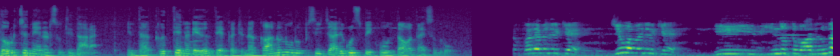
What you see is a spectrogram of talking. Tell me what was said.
ದೌರ್ಜನ್ಯ ನಡೆಸುತ್ತಿದ್ದಾರೆ. ಇಂತಹ ಕೃತ್ಯ ನಡೆಯದಂತೆ ಕಠಿಣ ಕಾನೂನು ರೂಪಿಸಿ ಜಾರಿಗೊಳಿಸಬೇಕು ಅಂತ ಒತ್ತಾಯಿಸಿದರು. ಕೊಲೆ ಬೆದರಿಕೆ, ಜೀವ ಬೆದರಿಕೆ ಈ ಹಿಂದುತ್ವವಾದದಿಂದ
